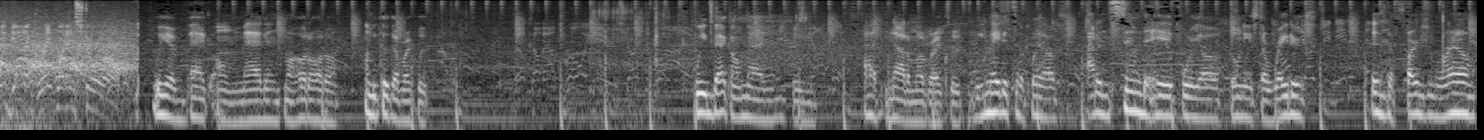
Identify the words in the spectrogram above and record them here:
we've got a great one in store. We are back on Madden. Well, hold on, hold on. Let me cook up right quick. We back on Madden. You feel me? I had to nod them up right quick. We made it to the playoffs. I didn't sim the head for y'all going against the Raiders. This is the first round.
